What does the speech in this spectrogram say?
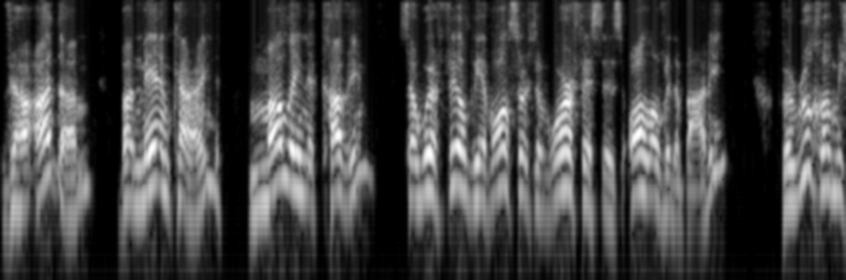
The Adam, but mankind, male nekavim. So we're filled. We have all sorts of orifices all over the body. And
